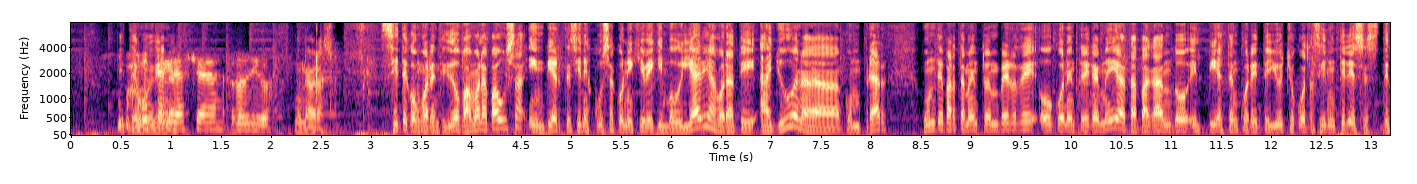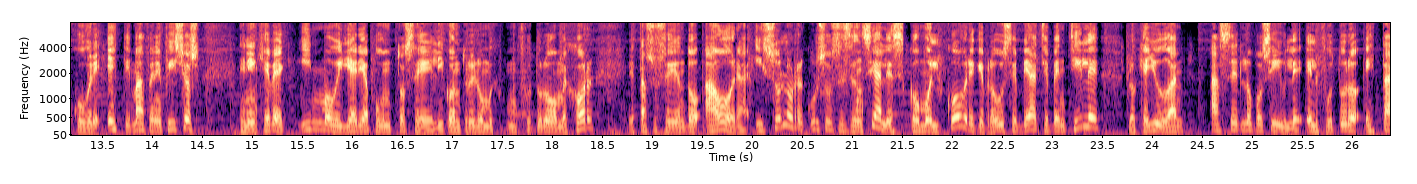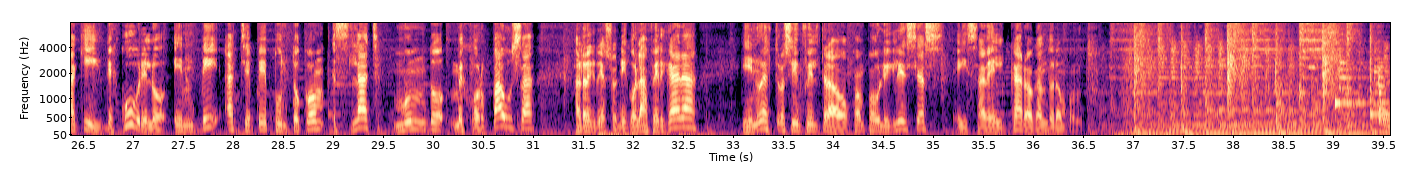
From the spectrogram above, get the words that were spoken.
Muchas gracias, Rodrigo. Un abrazo. 7 con 42, vamos a la pausa. Invierte sin excusa con Ingebec Inmobiliaria. Ahora te ayudan a comprar un departamento en verde o con entrega inmediata, pagando el pie hasta en 48 cuotas sin intereses. Descubre este y más beneficios en ingebecinmobiliaria.cl y construir un, un, futuro mejor está sucediendo ahora. Y son los recursos esenciales, como el cobre que produce BHP en Chile, los que ayudan a hacer lo posible. El futuro está aquí. Descúbrelo en bhp.com slash mundo mejor. Pausa. Al regreso, Nicolás Vergara y nuestros infiltrados, Juan Pablo Iglesias e Isabel Caro, acá en.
